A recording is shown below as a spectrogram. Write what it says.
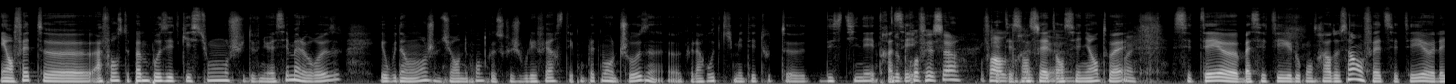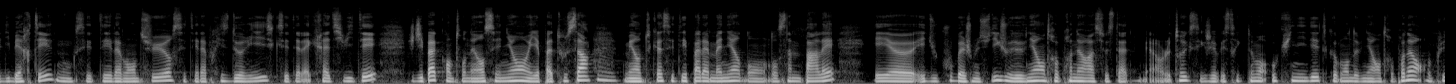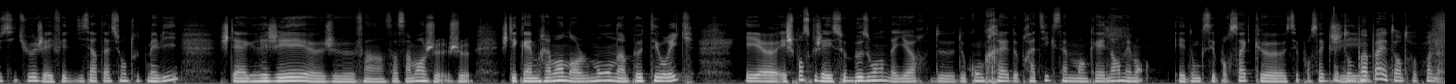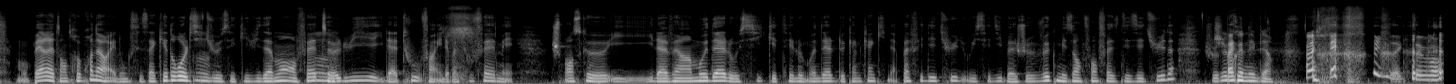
Et en fait, euh, à force de pas me poser de questions, je suis devenue assez malheureuse. Et au bout d'un moment, je me suis rendu compte que ce que je voulais faire, c'était complètement autre chose, euh, que la route qui m'était toute euh, destinée, tracée. Le professeur Enfin, qui était censée être enseignante, ouais. C'était bah, c'était le contraire de ça, en fait. C'était la liberté, donc c'était l'aventure, c'était la prise de risque, c'était la créativité. Je dis pas que quand on est enseignant, il n'y a pas tout ça, mm. mais en tout cas, c'était pas la manière dont, dont, ça me parlait. Et, et du coup, bah, je me suis dit que je vais devenir entrepreneur à ce stade. Mais alors, le truc, c'est que j'avais strictement aucune idée de comment devenir entrepreneur. En plus, si tu veux, j'avais fait des dissertations toute ma vie. J'étais agrégée, euh, enfin, sincèrement, j'étais quand même vraiment dans le monde un peu théorique. Et, euh, et je pense que j'avais ce besoin d'ailleurs de, concret, de pratique, ça me manquait énormément. Et donc c'est pour ça que c'est pour ça que Et j'ai. ton papa est entrepreneur. Mon père est entrepreneur et donc c'est ça qui est drôle si Mm. tu veux, c'est qu'évidemment en fait Mm. lui il a tout, enfin il a pas tout fait, mais je pense que il avait un modèle aussi qui était le modèle de quelqu'un qui n'a pas fait d'études où il s'est dit bah je veux que mes enfants fassent des études, je veux Je pas connais bien. Exactement.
